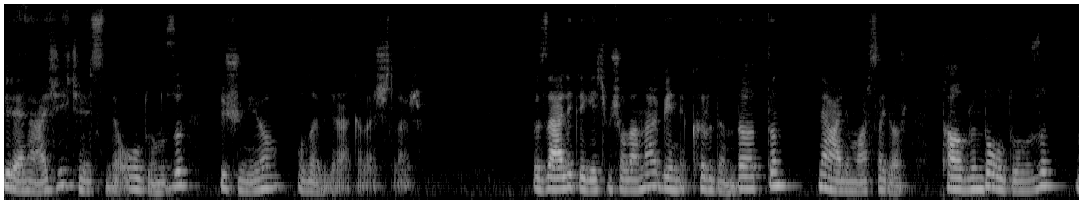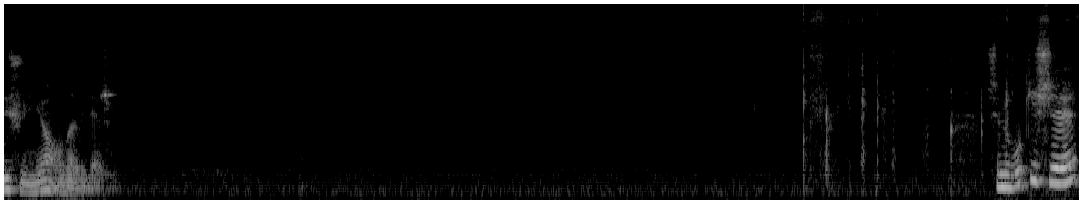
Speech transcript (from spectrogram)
bir enerji içerisinde olduğunuzu düşünüyor olabilir arkadaşlar. Özellikle geçmiş olanlar beni kırdın, dağıttın, ne halin varsa gör. Tavrında olduğunuzu düşünüyor olabilir. Şimdi bu kişi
